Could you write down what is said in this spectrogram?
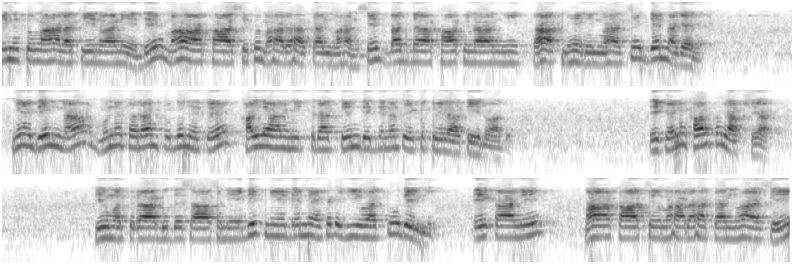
ඉන්නතුන් අහලා තියෙනවා නේද? මහා ආකාශික මහ රහතන් වහන්සේ බද්දා කාපිලානි තාත් මෙහෙණින් වහන්සේ දෙන්න ගැන. මේ දෙන්න මොනතරම් පුදුමෙට කල්යාණ මිත්‍රත්වයෙන් දෙදෙනාට එකතු වෙලා තියෙනවද? ඒ කියන්නේ කල්ප ලක්ෂයක්. ජීවමතුරා බුද්ධ ශාසනයේදී මේ දෙන්න එකට ජීවත් වූ දෙන්නේ. ඒ කාලේ මහා කාශ්‍යප මහ රහතන් වහන්සේ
